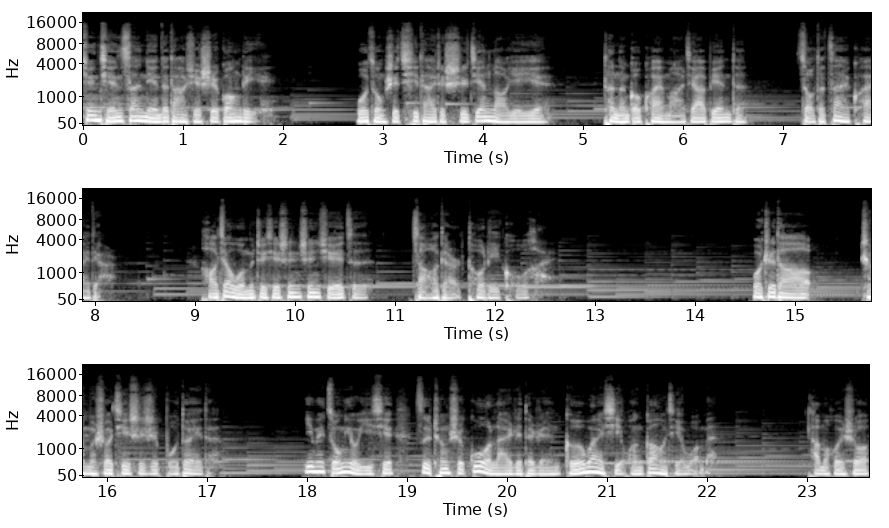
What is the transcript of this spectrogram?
先前三年的大学时光里，我总是期待着时间老爷爷，他能够快马加鞭的走得再快点儿，好叫我们这些莘莘学子早点脱离苦海。我知道这么说其实是不对的，因为总有一些自称是过来人的人格外喜欢告诫我们，他们会说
